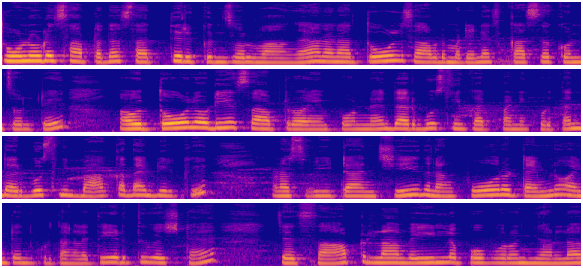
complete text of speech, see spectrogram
தோலோடு சாப்பிட்டா தான் சத்து இருக்குன்னு சொல்லுவாங்க. ஆனால் நான் தோல் சாப்பிட மாட்டேன். ஏன்னா கசக்குன்னு சொல்லிட்டு அவர் தோலோடையே சாப்பிட்ருவோம் என் பொண்ணு தர்பூசணி கட் பண்ணி கொடுத்தேன். தர்பூசணி பார்க்க தான் இப்படி இருக்குது ஆனால் ஸ்வீட்டாக இருந்துச்சு. இது நாங்கள் போகிற டைமில் வாங்கிட்டு வந்து கொடுத்தாங்க. எல்லாத்தையும் எடுத்து வச்சிட்டேன். சரி சாப்பிட்றலாம் வெயிலில் போக போகிறோம் நல்லா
